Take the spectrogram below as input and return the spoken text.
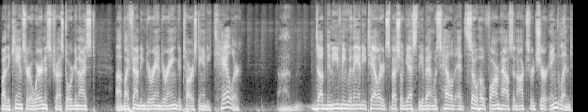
by the Cancer Awareness Trust, organized uh, by founding Duran Duran guitarist Andy Taylor. Uh, dubbed an evening with Andy Taylor as special guest, the event was held at Soho Farmhouse in Oxfordshire, England,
